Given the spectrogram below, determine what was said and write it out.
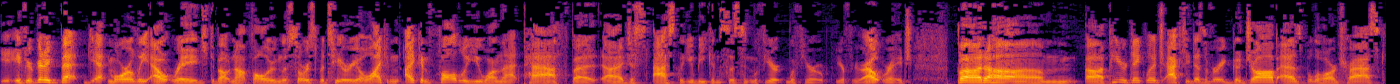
if you're gonna bet, get morally outraged about not following the source material, I can, I can follow you on that path, but I just ask that you be consistent with your, with your, your, your outrage. But, um, uh, Peter Dinklage actually does a very good job as Bolivar Trask.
